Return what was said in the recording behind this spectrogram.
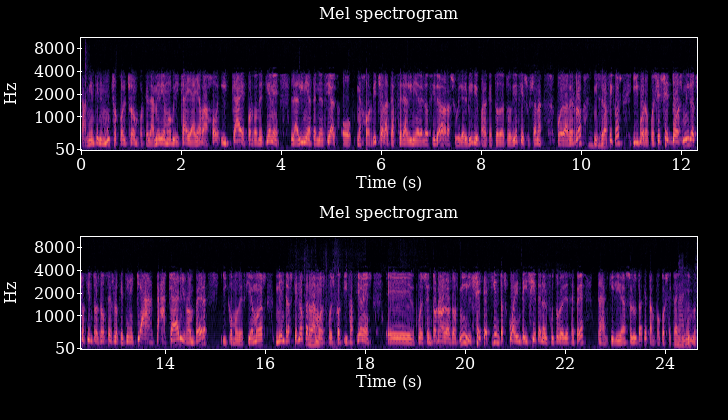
también tiene mucho colchón porque la media móvil cae allá abajo y cae por donde tiene la línea tendencial o, mejor dicho, la tercera línea de velocidad. Ahora subiré el vídeo para que toda tu audiencia y Susana pueda verlo, mis gráficos. Y bueno, pues ese 2.812 es lo que tiene que atacar y romper y como decíamos, mientras que no perdamos pues cotizaciones eh, pues en torno a los 2.700 47 en el futuro del SP, tranquilidad absoluta que tampoco se cae en el mundo.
